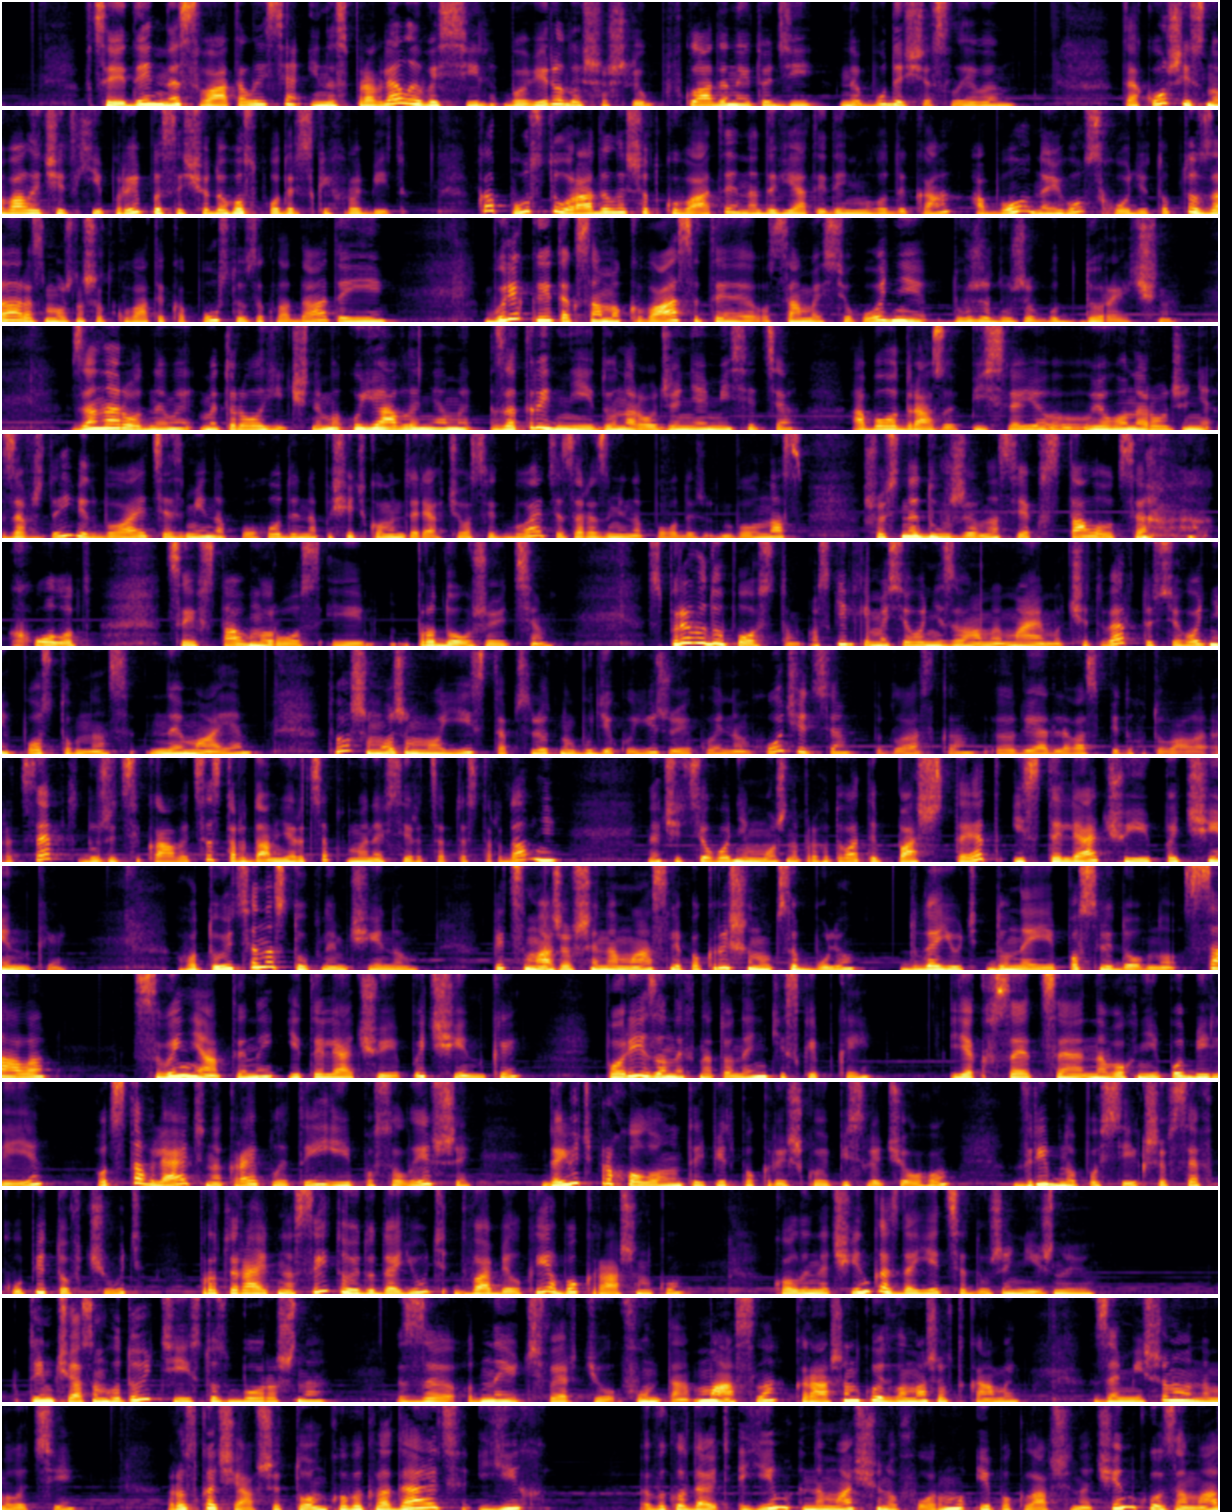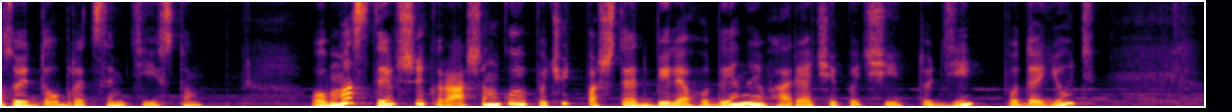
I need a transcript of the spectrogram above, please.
В цей день не сваталися і не справляли весіль, бо вірили, що шлюб, вкладений тоді, не буде щасливим. Також існували чіткі приписи щодо господарських робіт. Капусту радили шаткувати на дев'ятий день молодика або на його сході, тобто зараз можна шаткувати капусту, закладати її. Буряки так само квасити, от саме сьогодні дуже-дуже буде доречно. За народними метеорологічними уявленнями, за три дні до народження місяця або одразу після його народження завжди відбувається зміна погоди. Напишіть в коментарях, чи у вас відбувається зараз зміна погоди, бо у нас щось не дуже. У нас як встало, оце холод, цей встав мороз і продовжується. З приводу посту, оскільки ми сьогодні з вами маємо четвер, то сьогодні посту в нас немає. Тож можемо їсти абсолютно будь-яку їжу, якої нам хочеться. Будь ласка, е, я для вас підготувала рецепт, дуже цікавий. Це стародавній рецепт. У мене всі рецепти стародавні. Значить, Сьогодні можна приготувати паштет із телячої печінки. Готується наступним чином. Підсмаживши на маслі покришену цибулю, додають до неї послідовно сала, свинятини і телячої печінки, порізаних на тоненькі скипки. Як все це на вогні побіліє, отставляють на край плити і, посоливши, дають прохолонути під покришкою, після чого, дрібно посікши все вкупі, товчуть, протирають на сито і додають два білки або крашенку, коли начинка здається дуже ніжною. Тим часом готують тісто з борошна з однією чвертю фунта масла, крашенкою двома жовтками, замішаного на молоці. Розкачавши тонко, викладають їх, викладають їм намащену форму і, поклавши начинку, замазують добре цим тістом. Обмастивши крашенкою, печуть паштет біля години в гарячій печі. Тоді подають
